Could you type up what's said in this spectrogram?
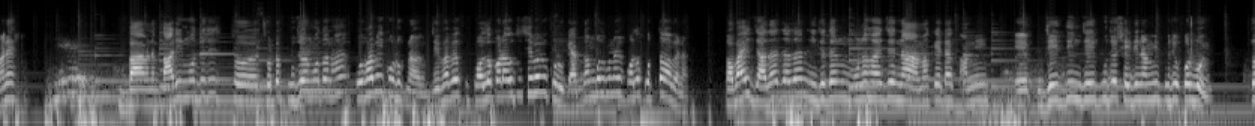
মানে বা মানে বাড়ির মধ্যে যে ছোট পুজোর মতন হয়, ওভাবেই করুক না। যেভাবে ফলো করা উচিত, সেভাবে করুক। একদম বলব না ফলো করতে হবে না। সবাই যারা যারা নিজেদের মনে হয় যে, না, আমাকে এটা আমি যেই দিন যেই পুজো, সেই দিন আমি পুজো করবোই। তো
